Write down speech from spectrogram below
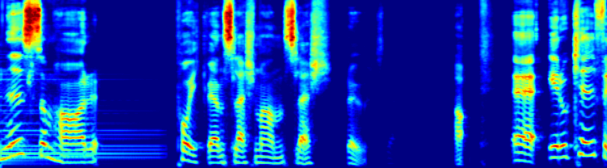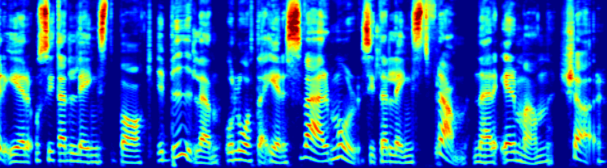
Ni som har pojkvän slash man. Slash, ja. Eh, är det okej för er att sitta längst bak i bilen och låta er svärmor sitta längst fram när er man kör?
